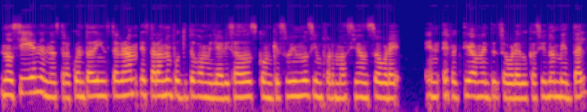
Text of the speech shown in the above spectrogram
nos siguen en nuestra cuenta de Instagram estarán un poquito familiarizados con que subimos información sobre efectivamente sobre educación ambiental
